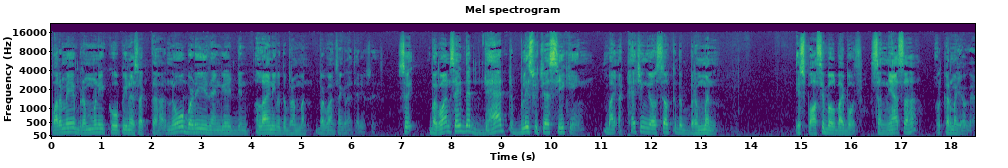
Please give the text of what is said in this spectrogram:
Parame Brahmani Kopi na Saktaha. Nobody is engaged in aligning with the Brahman, Bhagavan Shankaracharya says. So Bhagavan said that that bliss which you are seeking by attaching yourself to the Brahman is possible by both sannyasa or karma yoga.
